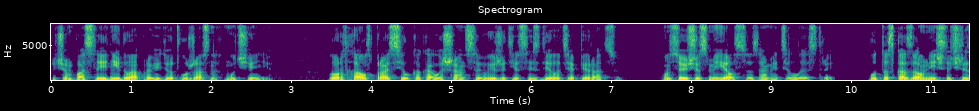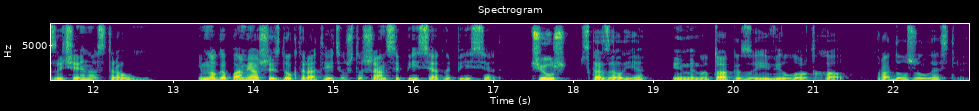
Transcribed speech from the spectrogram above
причем последние два проведет в ужасных мучениях. Лорд Халл спросил, каковы шансы выжить, если сделать операцию. Он все еще смеялся, заметил Лестрей, будто сказал нечто чрезвычайно остроумное. Немного помявшись, доктор ответил, что шансы 50 на 50. «Чушь!» — сказал я. «Именно так и заявил лорд Халл», — продолжил Лестрей.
